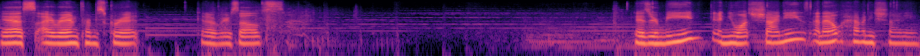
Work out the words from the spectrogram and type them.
Yes, I ran from Skrit. Get over yourselves. You guys are mean, and you want shinies, and I don't have any shiny.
